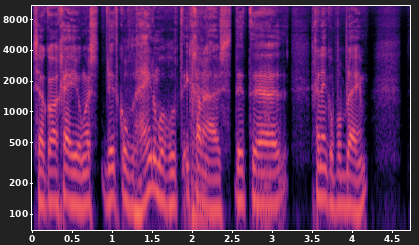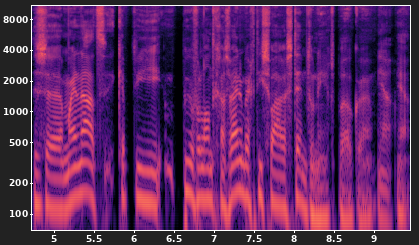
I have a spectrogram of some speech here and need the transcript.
Zei ook al, oké jongens, dit komt helemaal goed. Ik ga naar huis. Dit, eh, geen enkel probleem. Dus, eh, maar inderdaad, ik heb die puur van Land gaan Zwijnenberg die zware stem toen ingesproken. Ja. Ja.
